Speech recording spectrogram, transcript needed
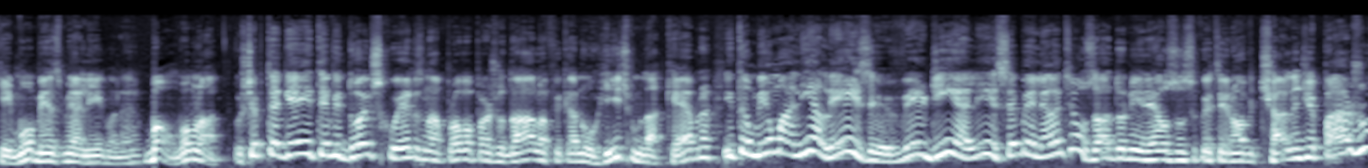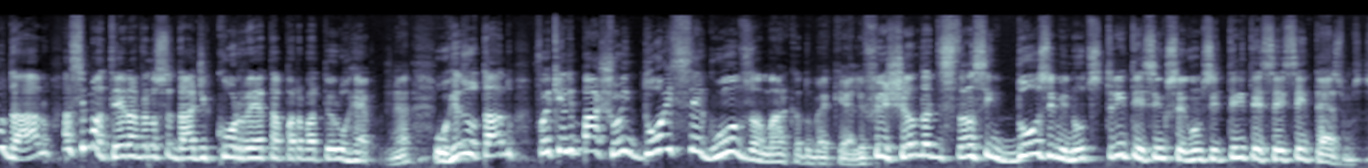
Queimou mesmo minha língua, né? Bom, vamos lá. O Cheptegei teve dois coelhos na prova para ajudá-lo a ficar no ritmo da quebra e também uma linha laser verdinha ali, semelhante ao usado no Ineos 159 Challenge para ajudá-lo a se manter na velocidade correta para bater o recorde, né? O resultado foi que ele baixou em 2 segundos a marca do Bekele, fechando a distância em 12 minutos, 35 segundos e 36 centésimos.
